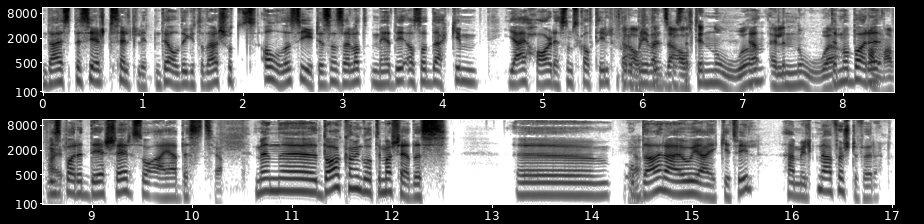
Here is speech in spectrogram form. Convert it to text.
Det er spesielt selvtilliten til alle de gutta der. Så alle sier til seg selv at med de, altså det er ikke, jeg har det som skal til for er å bli alltid, det er alltid noen Ja. eller noe Det må bare, annet hvis bare det skjer, så er jeg best. Ja. Men eh, da kan vi gå til Mercedes. Uh, og Ja. der er jo jeg ikke i tvil. Hamilton er førsteføreren.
